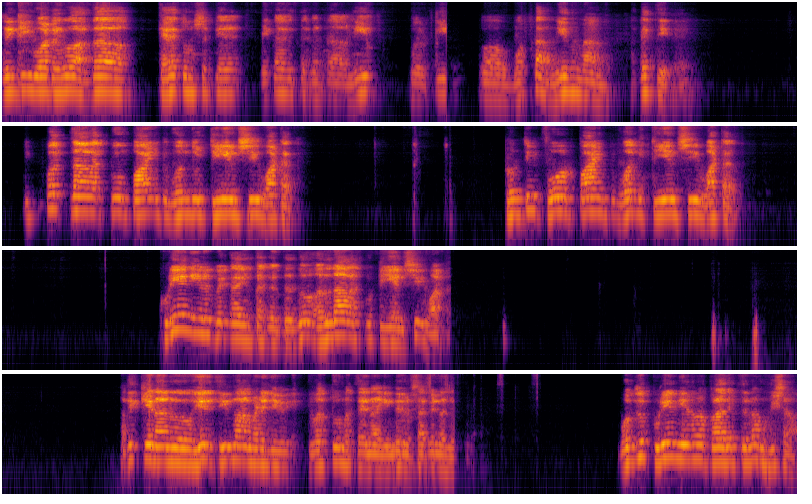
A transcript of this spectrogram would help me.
ಡ್ರಿಂಕಿಂಗ್ ವಾಟರ್ ಅರ್ಧ ಕೆರೆ ತುಂಬಿಸಕ್ಕೆ ಬೇಕಾಗಿರ್ತಕ್ಕಂಥ ನೀರು ಮೊತ್ತ ನೀರಿನ ಅಗತ್ಯ ಇದೆ ಇಪ್ಪತ್ನಾಲ್ಕು ಪಾಯಿಂಟ್ ಒಂದು T M C water twenty four point one T M C water ಕುಡಿಯ ನೀರು ಬೇಕಾಗಿರ್ತಕ್ಕಂಥದ್ದು ಹದಿನಾಲ್ಕು ಟಿ ಎಂ ಸಿ ವಾಟರ್ ಅದಕ್ಕೆ ನಾನು ಏನ್ ತೀರ್ಮಾನ ಮಾಡಿದ್ದೀವಿ? ಇವತ್ತು ಮತ್ತೆ ನಾ ಹಿಂದಿನ ಸಭೆಯಲ್ಲಿ. ಮೊದಲು ಕುಡಿಯ ನೀರಿನ ಪ್ರಾಜೆಕ್ಟ್ ಮುಗಿಸೋಣ.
